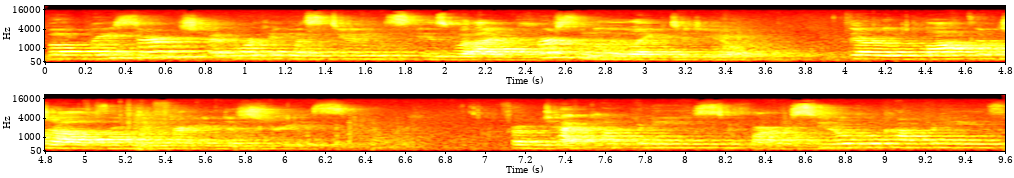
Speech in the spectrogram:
But research and working with students is what I personally like to do. There are lots of jobs in different industries, from tech companies to pharmaceutical companies,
